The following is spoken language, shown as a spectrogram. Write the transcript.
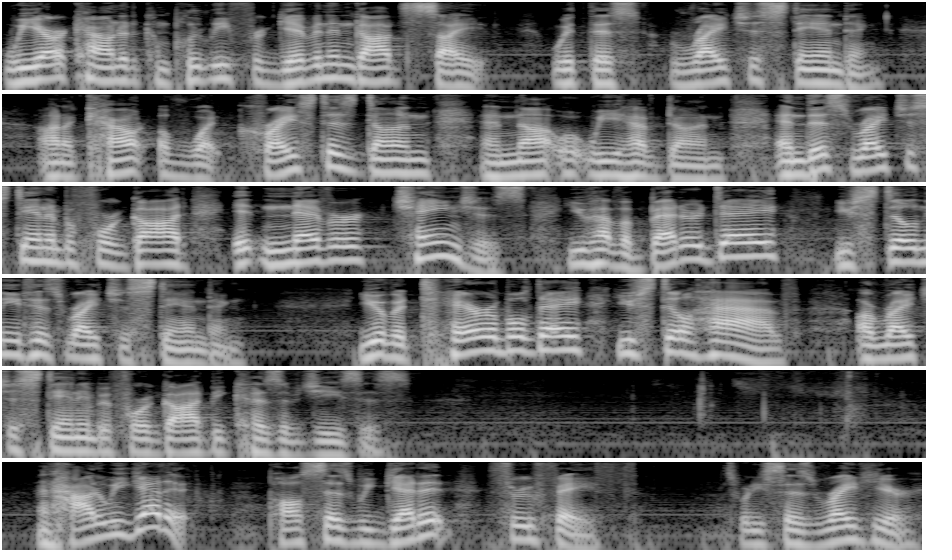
We are counted completely forgiven in God's sight with this righteous standing on account of what Christ has done and not what we have done. And this righteous standing before God, it never changes. You have a better day, you still need his righteous standing. You have a terrible day, you still have a righteous standing before God because of Jesus. And how do we get it? Paul says we get it through faith. That's what he says right here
